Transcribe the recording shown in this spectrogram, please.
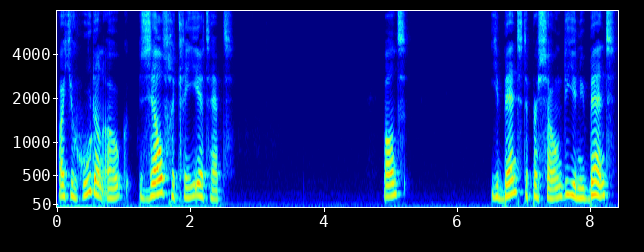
wat je hoe dan ook zelf gecreëerd hebt. Want je bent de persoon die je nu bent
